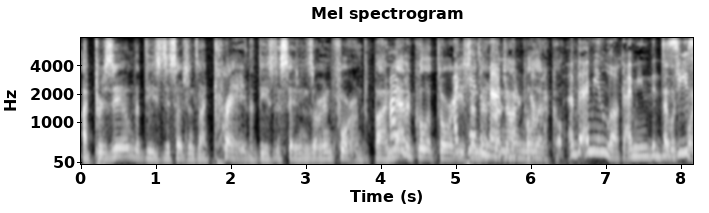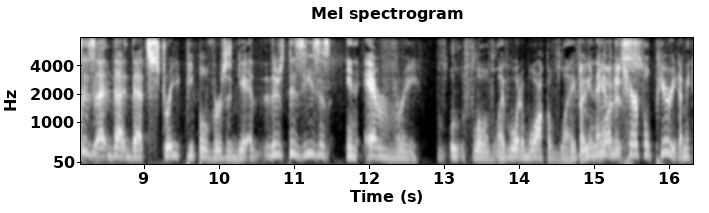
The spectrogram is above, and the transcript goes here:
I presume that these decisions, I pray that these decisions are informed by I medical would, authorities and that they're not they're political. Uh, not. I mean, look, I mean, the diseases point, yeah. that, that, that straight people versus gay, there's diseases in every flow of life, what a walk of life. And I mean, the they have to be is, careful. Period. I mean,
